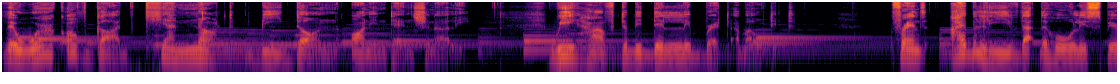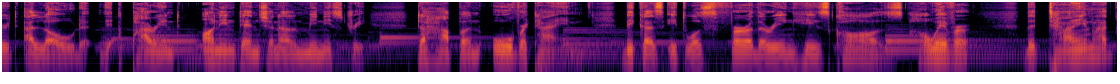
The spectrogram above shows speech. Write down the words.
the work of God cannot be done unintentionally. We have to be deliberate about it. Friends, I believe that the Holy Spirit allowed the apparent unintentional ministry to happen over time because it was furthering His cause. However, the time had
